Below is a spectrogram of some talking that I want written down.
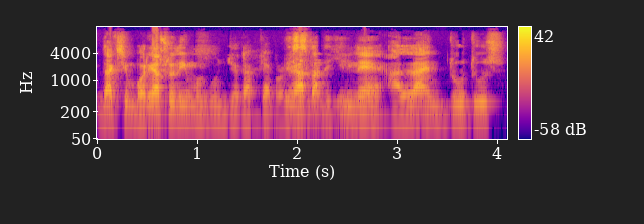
εντάξει, μπορεί να σου δημιουργούν και κάποια προβλήματα. σημαντική. Ναι, αλλά εν τούτους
